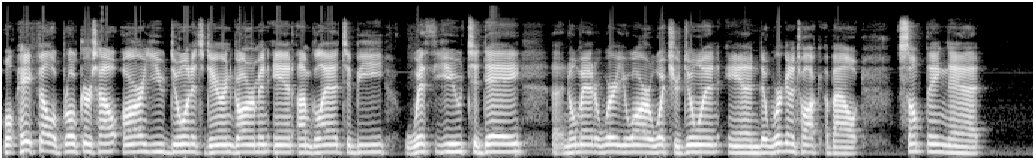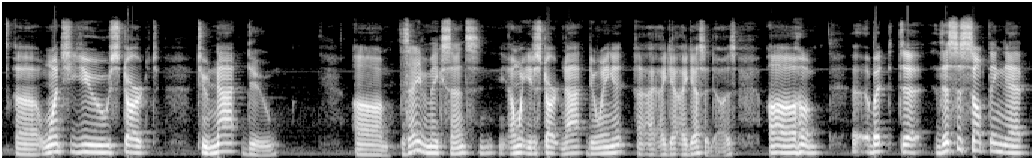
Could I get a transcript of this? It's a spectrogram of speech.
Well, hey, fellow brokers, how are you doing? It's Darin Garman, and I'm glad to be with you today uh, no matter where you are or what you're doing. And uh, we're going to talk about something that uh, once you start to not do, um, does that even make sense? I want you to start not doing it. I, I, I guess it does. Um, but uh, this is something that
